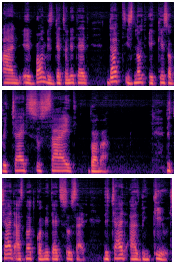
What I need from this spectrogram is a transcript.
and a bomb is detonated, that is not a case of a child suicide bomber. The child has not committed suicide. The child has been killed.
